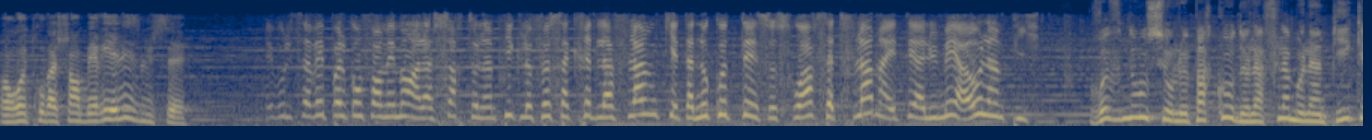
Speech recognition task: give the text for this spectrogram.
On retrouve à Chambéry Élise Lucet. Et vous le savez, Paul, conformément à la charte olympique, le feu sacré de la flamme qui est à nos côtés ce soir, cette flamme a été allumée à Olympie. Revenons sur le parcours de la flamme olympique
